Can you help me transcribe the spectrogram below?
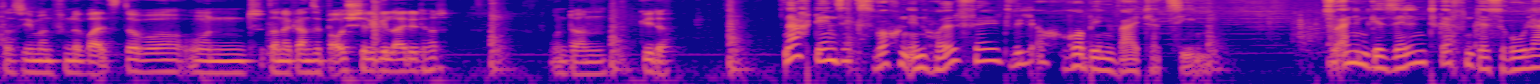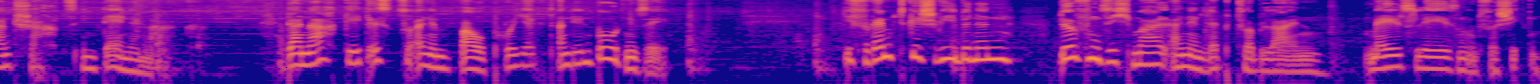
dass jemand von der Walz da war und dann eine ganze Baustelle geleitet hat. Und dann geht er. Nach den sechs Wochen in Hollfeld will auch Robin weiterziehen. Zu einem Gesellentreffen des Roland Schachts in Dänemark. Danach geht es zu einem Bauprojekt an den Bodensee. Die Fremdgeschriebenen dürfen sich mal einen Laptop leihen, Mails lesen und verschicken.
